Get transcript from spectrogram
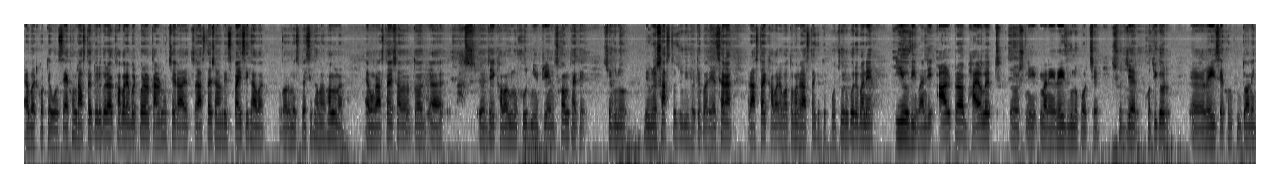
অ্যাভয়েড করতে বলছে। এখন রাস্তায় তৈরি করা খাবার অ্যাভয়েড করার কারণ হচ্ছে রাস্তায় সাধারণত স্পাইসি খাবার, গরমে স্পাইসি খাবার ভালো না। এবং রাস্তায় সাধারণত যেই খাবারগুলো ফুড নিউট্রিয়েন্টস কম থাকে, সেগুলো বিভিন্ন স্বাস্থ্যযোগী হতে পারে। এছাড়া রাস্তায় খাবারের বর্তমানে রাস্তায় কিন্তু প্রচুর পরিমাণে ইউভি মানে আলট্রা ভায়োলেট রশ্মি মানে রেইসগুলো পড়ছে। সূর্যের ক্ষতিকর রেইস এখন কিন্তু অনেক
